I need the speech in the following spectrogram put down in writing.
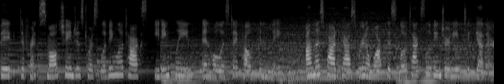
big difference small changes towards living low tox, eating clean, and holistic health can make. On this podcast, we're going to walk this low tox living journey together.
